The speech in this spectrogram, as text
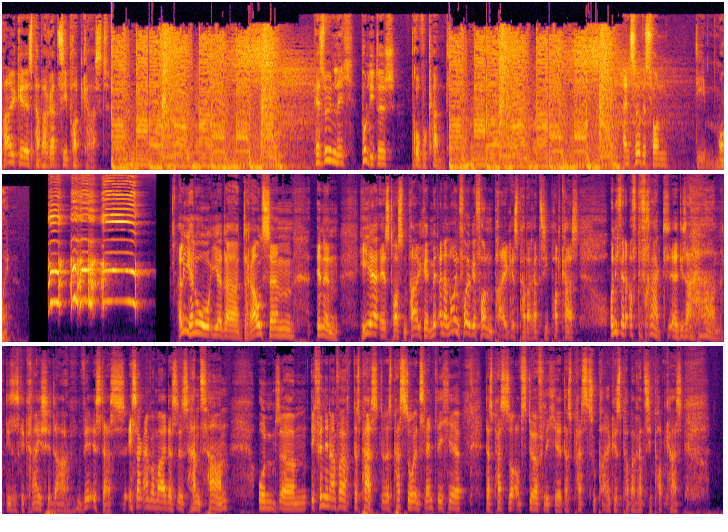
Palkes Paparazzi Podcast. Persönlich, politisch, provokant. Ein Service von Die Moin. Hallo, ihr da draußen innen. Hier ist Thorsten Palke mit einer neuen Folge von Palkes Paparazzi Podcast. Und ich werde oft gefragt, äh, dieser Hahn, dieses Gekreische da, wer ist das? Ich sage einfach mal, das ist Hans Hahn. Und ähm, ich finde ihn einfach, das passt. Das passt so ins Ländliche, das passt so aufs Dörfliche, das passt zu Palkes Paparazzi Podcast.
